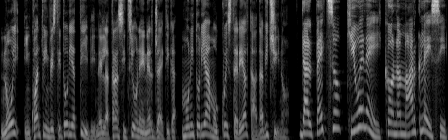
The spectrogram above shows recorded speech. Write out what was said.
Noi, in quanto investitori attivi nella transizione energetica, monitoriamo queste realtà da vicino. Dal pezzo QA con Mark Lacey,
